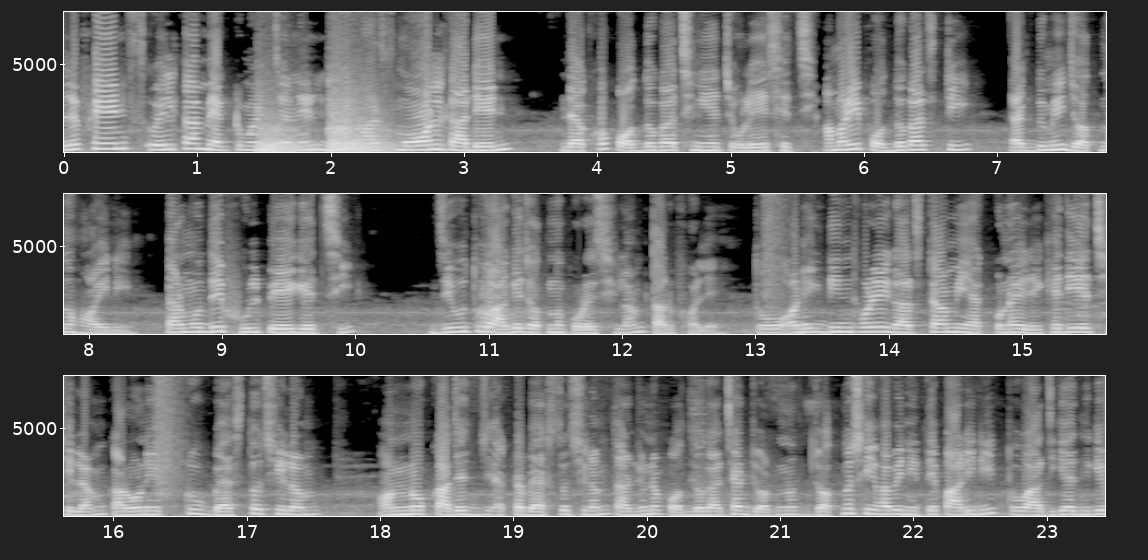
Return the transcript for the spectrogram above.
Hello friends welcome back to my channel আমার স্মল গার্ডেন দেখো, পদ্ম গাছ নিয়ে চলে এসেছি। আমার এই পদ্ম গাছটি একদমই যত্ন হয়নি। তার মধ্যে ফুল পেয়ে গেছি। যেহেতু আগে যত্ন করেছিলাম, তার ফলে। তো অনেক দিন ধরে গাছটা আমি এক কোনায় রেখে দিয়েছিলাম, কারণ একটু ব্যস্ত ছিলাম, অন্য কাজের একটা ব্যস্ত ছিলাম, তার জন্য পদ্ম গাছের যত্ন যত্ন সেইভাবে নিতে পারিনি। তো আজকে আজকে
